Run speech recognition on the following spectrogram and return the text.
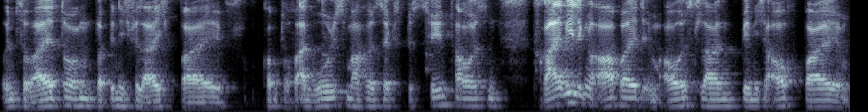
und so weiter. Da bin ich vielleicht bei, kommt drauf an, wo ich es mache, 6.000 bis 10.000. Freiwilligenarbeit im Ausland bin ich auch bei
